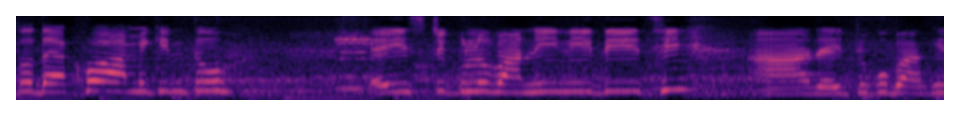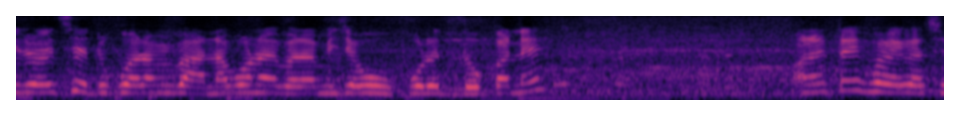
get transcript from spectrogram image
তো দেখো আমি কিন্তু এই স্টিকগুলো বানিয়ে নিয়ে দিয়েছি আর এইটুকু বাকি রয়েছে এটুকু আর আমি বানাবো না এবার আমি যাব উপরের দোকানে। অনেকটাই হয়ে গেছে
